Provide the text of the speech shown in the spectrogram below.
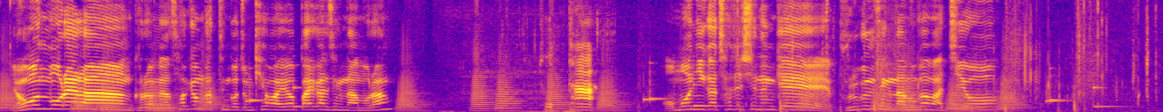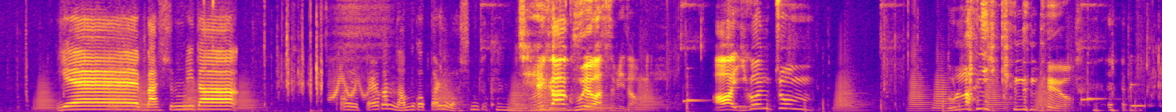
어허! 영혼 모래랑 그러면 석영 같은 거 좀 캐와요. 빨간색 나무랑. 자, 어머니가 찾으시는 게 붉은색 나무가 맞지요? 예, 맞습니다. 아, 이 빨간 나무가 빨리 왔으면 좋겠는데. 제가 구해왔습니다 어머니 아 이건 좀 논란이 있겠는데요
